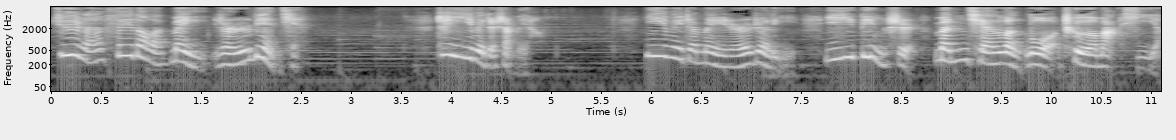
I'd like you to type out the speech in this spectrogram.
居然飞到了美人面前，这意味着什么呀？意味着美人这里一定是门前冷落车马稀呀。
